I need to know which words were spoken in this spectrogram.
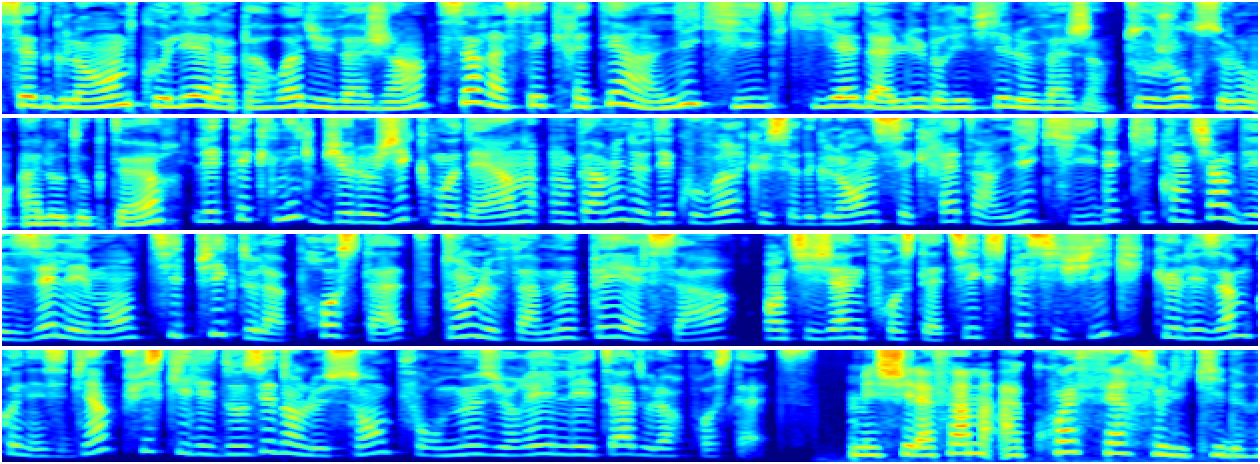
Cette glande, collée à la paroi du vagin, sert à sécréter un liquide qui aide à lubrifier le vagin. Toujours selon Allodocteur, les techniques biologiques modernes ont permis de découvrir que cette glande sécrète un liquide qui contient des éléments typiques de la prostate, dont le fameux PSA, antigène prostatique spécifique que les hommes connaissent bien puisqu'il est dosé dans le sang pour mesurer l'état de leur prostate. Mais chez la femme, à quoi sert ce liquide?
